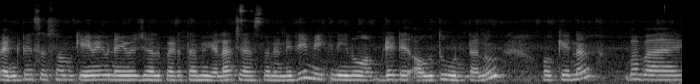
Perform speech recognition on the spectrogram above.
వెంకటేశ్వర స్వామికి ఏమేమి నైవేద్యాలు పెడతాను ఎలా చేస్తాను అనేది మీకు నేను అప్డేట్ అవుతూ ఉంటాను. ఓకేనా బాయ్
